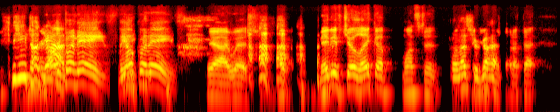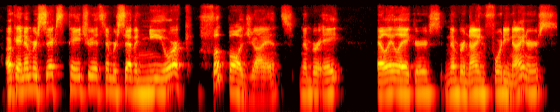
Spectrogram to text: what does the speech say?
The Utah Jazz. The Oakland A's. The Oakland A's. yeah, I wish. Maybe if Joe Lacob wants to Well, that's true. Go ahead. About that. Okay, number six, Patriots. Number seven, New York Football Giants. Number eight, LA Lakers. Number nine, 49ers,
